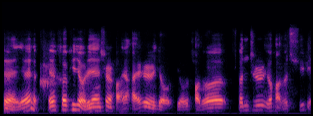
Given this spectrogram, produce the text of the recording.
对，因为因为喝啤酒这件事儿，好像还是有有好多分支，有好多区别，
